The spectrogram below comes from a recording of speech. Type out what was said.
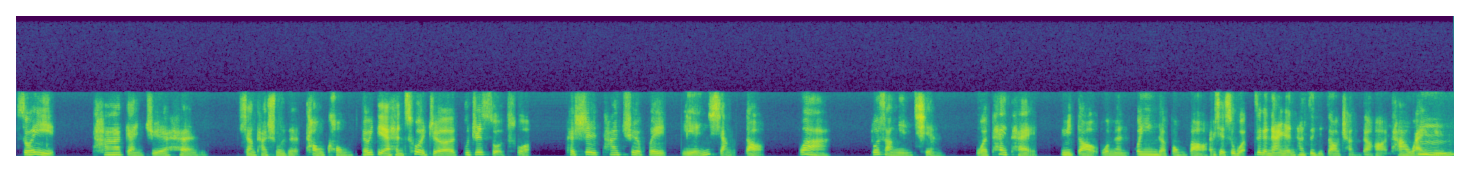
所以他感觉很像他说的掏空，有一点很挫折，不知所措。可是他却会联想到，哇，多少年前我太太。遇到我们婚姻的风暴，而且是我这个男人他自己造成的哈，他外遇，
